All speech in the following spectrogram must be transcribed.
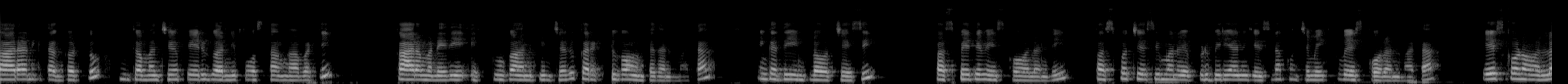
కారానికి తగ్గట్టు ఇంకా మంచిగా పెరుగు అన్నీ పోస్తాం కాబట్టి కారం అనేది ఎక్కువగా అనిపించదు. కరెక్ట్గా ఉంటుంది అనమాట ఇంకా దీంట్లో వచ్చేసి పసుపు అయితే వేసుకోవాలండి. పసుపు వచ్చేసి మనం ఎప్పుడు బిర్యానీ చేసినా కొంచెం ఎక్కువ వేసుకోవాలన్నమాట. వేసుకోవడం వల్ల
